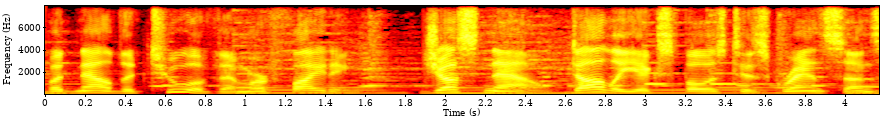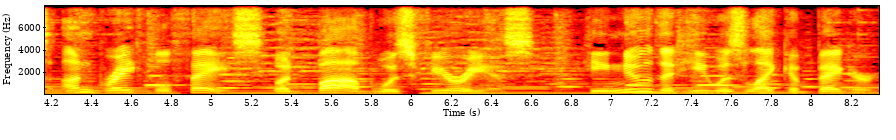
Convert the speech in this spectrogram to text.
but now the two of them are fighting. Just now, Dolly exposed his grandson's ungrateful face, but Bob was furious. He knew that he was like a beggar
